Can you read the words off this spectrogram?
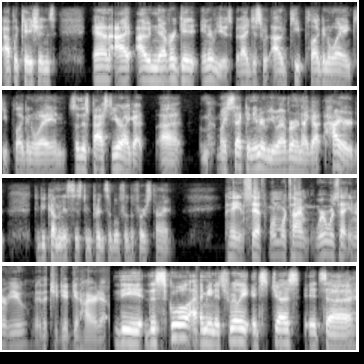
applications, and I I would never get interviews, but I just would I would keep plugging away and keep plugging away, and so this past year I got uh, my second interview ever, and I got hired to become an assistant principal for the first time. Hey, and Seth, one more time, where was that interview that you did get hired at? the the school i mean it's really it's just it's a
